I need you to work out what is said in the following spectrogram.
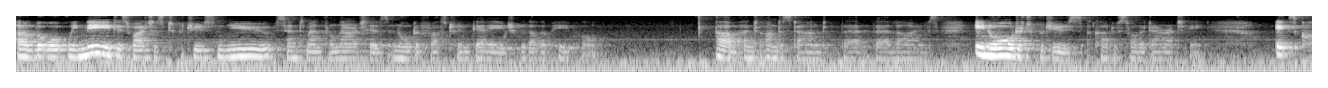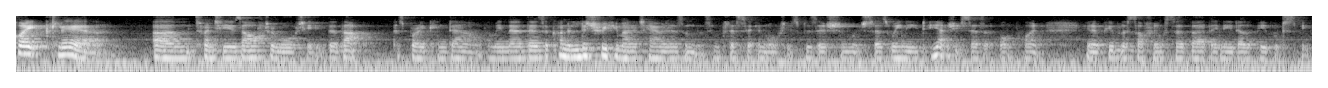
Um, but what we need is writers to produce new sentimental narratives in order for us to engage with other people um, and to understand their, their lives in order to produce a kind of solidarity. It's quite clear, um, 20 years after Rorty, that that is breaking down. I mean, there, there's a kind of literary humanitarianism that's implicit in Rorty's position, which says we need, he actually says at one point, you know, people are suffering so bad they need other people to speak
